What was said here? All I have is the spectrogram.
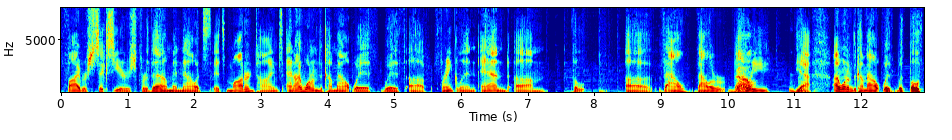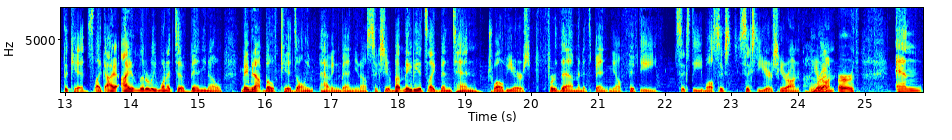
five or six years for them. And now it's it's modern times. And i want them to come out with with uh franklin and um the uh val valor Val. Valerie yeah i want them to come out with with both the kids like i i literally want it to have been you know maybe not both kids only having been you know six years but maybe it's like been 10 12 years for them and it's been you know 50 60 well 60, 60 years here on here Right. on earth and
